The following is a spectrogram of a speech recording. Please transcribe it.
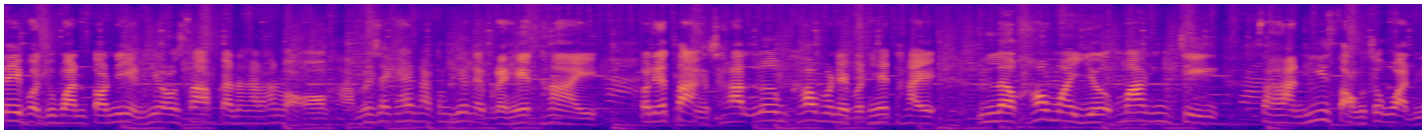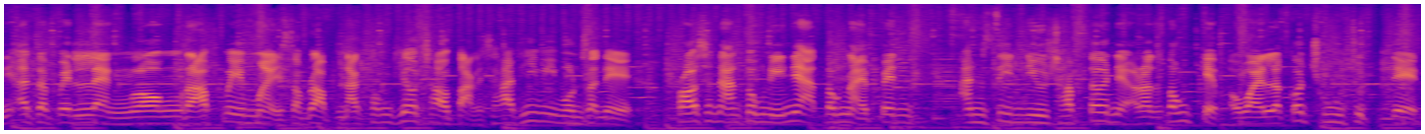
ในปัจจุบันตอนนี้อย่างที่เราทราบกันนะคะท่านผอค่ะไม่ใช่แค่นักท่องเที่ยวในประเทศไทย ตอนนี้ต่างชาติเริ่มเข้ามาในประเทศไทย แล้วเข้ามาเยอะมากจริง ๆ สถานที่ 2 จังหวัดนี้อาจจะเป็นแหล่งรองรับใหม่ๆสำหรับนักท่องเที่ยวชาวต่างชาติที่มีมนต์เสน่ห์เพราะฉะนั้นตรงนี้เนี่ยตรงไหนเป็นอันซีนนิวชัปเตอร์เนี่ยเราจะต้องเก็บเอาไว้แล้วก็ชูจุดเด่น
